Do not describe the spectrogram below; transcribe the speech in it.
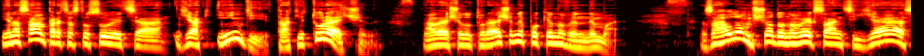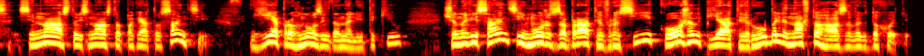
І насамперед це стосується як Індії, так і Туреччини. Але щодо Туреччини поки новин немає. Загалом щодо нових санкцій ЄС, 17-18 пакету санкцій, є прогнози від аналітиків, що нові санкції можуть забрати в Росії кожен п'ятий рубль нафтогазових доходів.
